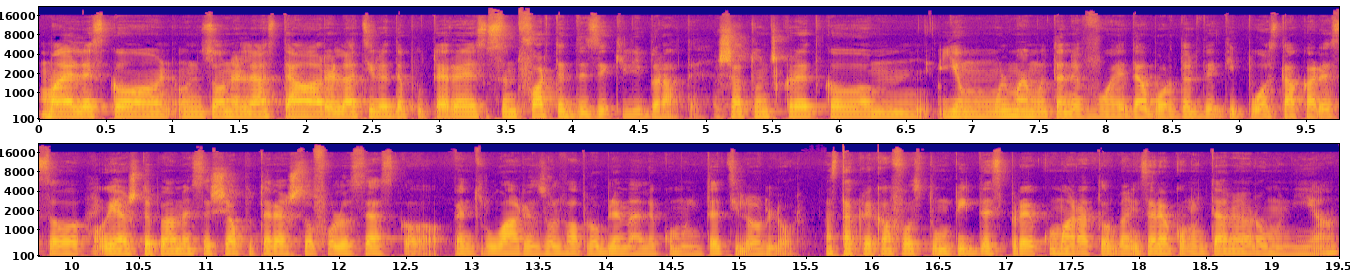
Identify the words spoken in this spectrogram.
mai ales că în zonele astea relațiile de putere sunt foarte dezechilibrate. Și atunci cred că e mult mai multă nevoie de abordări de tipul ăsta care să îi ajute pe oameni să-și ia puterea și să o folosească pentru a rezolva problemele comunităților lor. Asta cred că a fost un pic despre cum arată organizarea comunitară în România.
